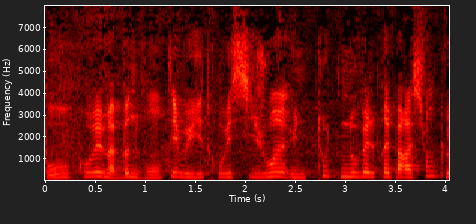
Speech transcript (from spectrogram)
Pour vous prouver ma bonne volonté, veuillez trouver ci-joint une toute nouvelle préparation que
